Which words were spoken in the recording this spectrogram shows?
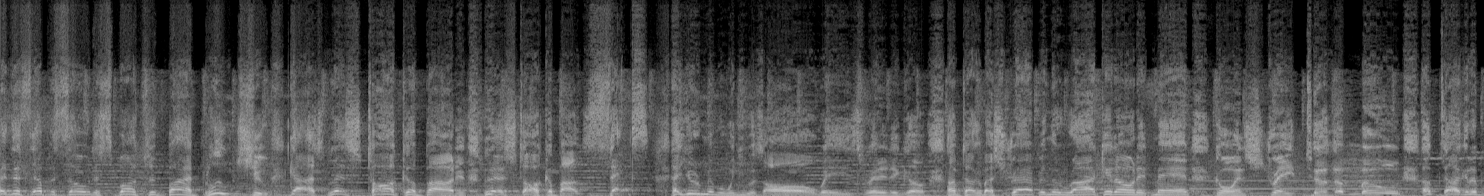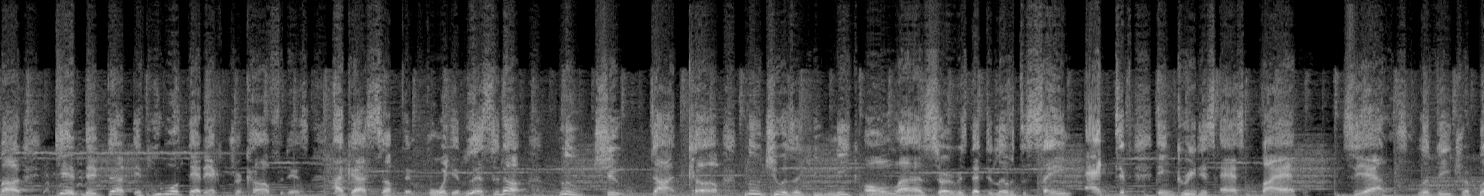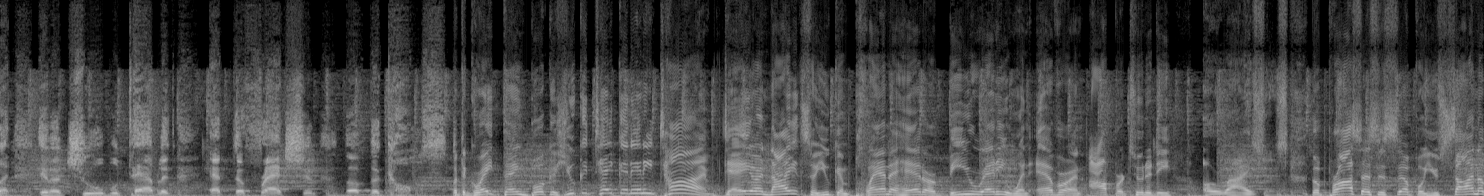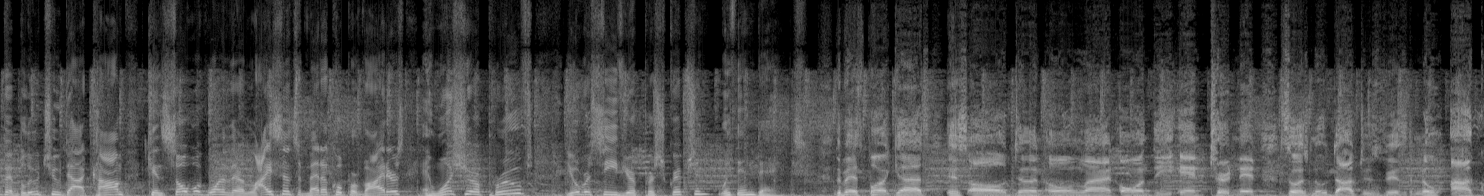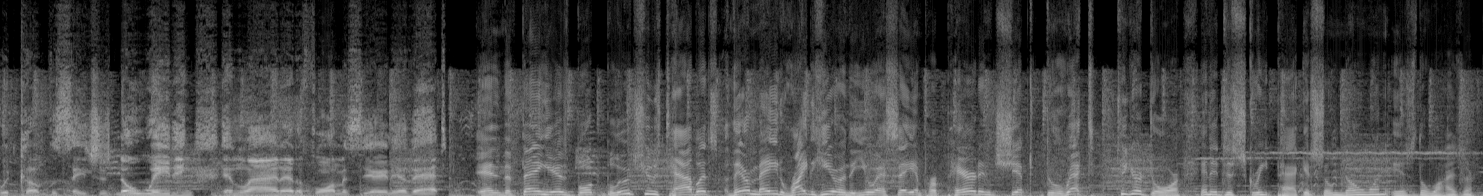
And this episode is sponsored by BlueChew. Guys, let's talk about it. Let's talk about sex. Hey, you remember when you was always ready to go? I'm talking about strapping the rocket on it, man. Going straight to the moon. I'm talking about getting it done. If you want that extra confidence, I got something for you. Listen up. Blue Chew. Com. BlueChew is a unique online service that delivers the same active ingredients as Viagra, Cialis, Levitra, but in a chewable tablet at the fraction of the cost. But the great thing, Book, is you can take it any time, day or night, so you can plan ahead or be ready whenever an opportunity arises. The process is simple. You sign up at bluechew.com, consult with one of their licensed medical providers, and once you're approved, you'll receive your prescription within days. The best part, guys, it's all done online on the internet. So there's no doctor's visit, no awkward conversations, no waiting in line at a pharmacy or any of that. And the thing is, Book, BlueChew's tablets, they're made right here in the USA and prepared and shipped direct to your door in a discreet package, so no one is the wiser.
